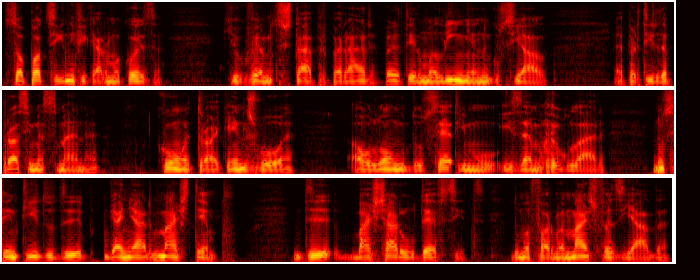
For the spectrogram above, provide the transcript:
só pode significar uma coisa: que o governo se está a preparar para ter uma linha negocial a partir da próxima semana com a Troika em Lisboa ao longo do sétimo exame regular, no sentido de ganhar mais tempo, de baixar o déficit de uma forma mais faseada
